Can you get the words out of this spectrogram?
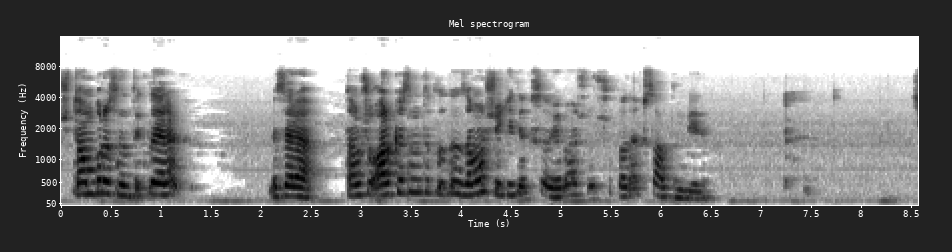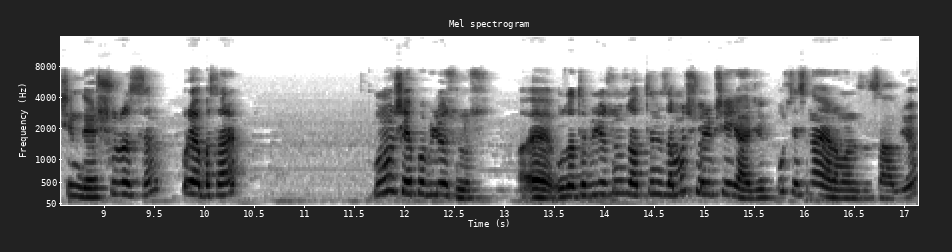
Şu tam burasını tıklayarak mesela tam şu arkasını tıkladığın zaman şu şekilde kısalıyor. Ben şunu şu kadar kısaltım diyelim. Şimdi şurası buraya basarak bunu şey yapabiliyorsunuz. E, uzatabiliyorsunuz. Uzattığınız zaman şöyle bir şey gelecek. Bu sesini ayarlamanızı sağlıyor.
